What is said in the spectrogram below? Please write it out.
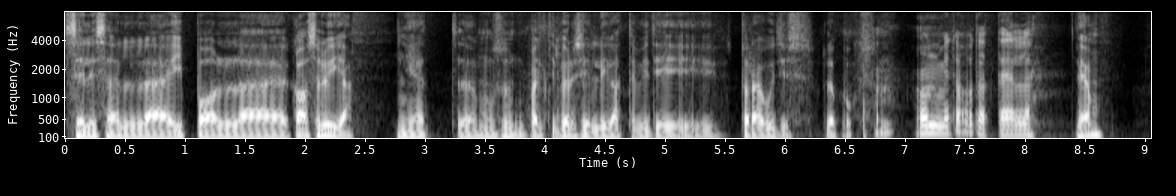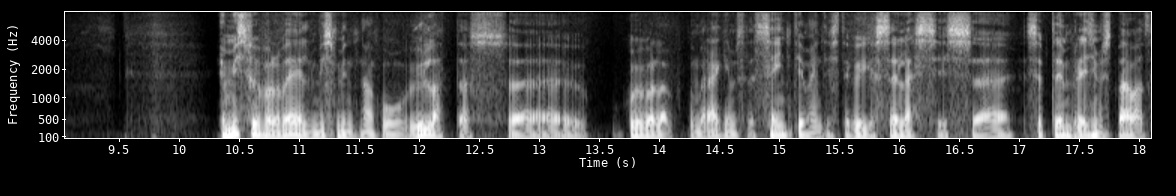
sellisel IPO-l kaasa lüüa. nii et ma usun, Balti börsil igatepidi tore uudis lõpuks on, mida oodata jälle. jah. Ja mis võib-olla veel, mis mind nagu üllatas, kui võib-olla, kui me räägime sellest sentimendist ja kõigest sellest, siis äh, septembri esimesed päevad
